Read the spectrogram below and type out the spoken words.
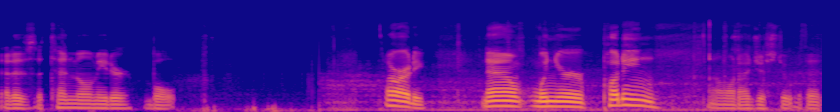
that is a 10 millimeter bolt. Alrighty. Now, when you're putting, oh, what I just do with it?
